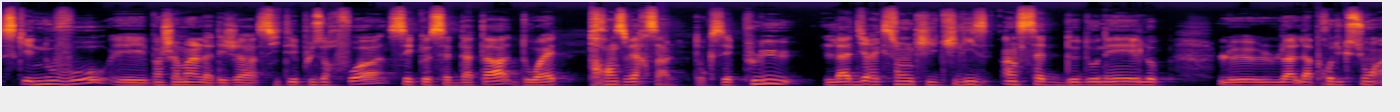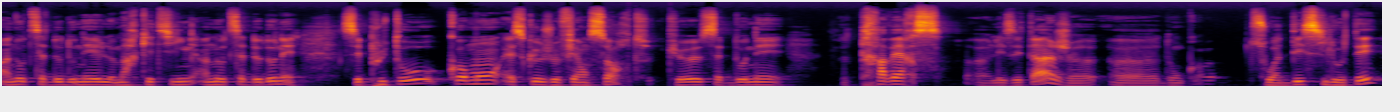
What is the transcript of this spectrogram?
Ce qui est nouveau, et Benjamin l'a déjà cité plusieurs fois, c'est que cette data doit être transversale. Donc c'est plus la direction qui utilise un set de données, le, la, production un autre set de données, le marketing un autre set de données. C'est plutôt comment est-ce que je fais en sorte que cette donnée traverse euh, les étages, euh, donc soit décilotée.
